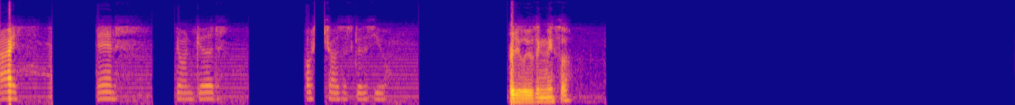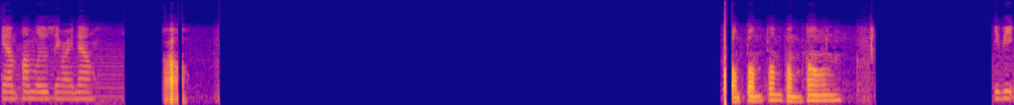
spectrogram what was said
Nice. Man, doing good. I wish I was as good as you. Are you losing, Misa? Yeah, I'm, I'm losing right now. Wow. Bum bum bum bum bum. You beat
